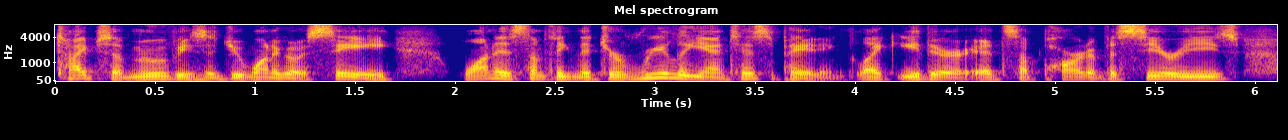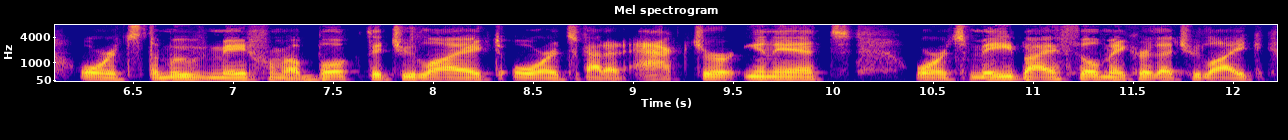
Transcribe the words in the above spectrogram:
types of movies that you want to go see. One is something that you're really anticipating, like either it's a part of a series, or it's the movie made from a book that you liked, or it's got an actor in it, or it's made by a filmmaker that you like.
